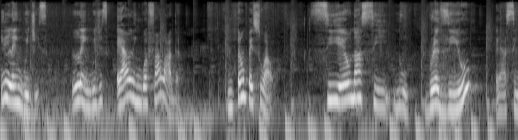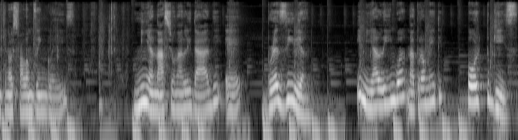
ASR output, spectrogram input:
E languages Languages é a língua falada. Então, pessoal, se eu nasci no Brasil, é assim que nós falamos em inglês, minha nacionalidade é Brazilian. E minha língua, naturalmente, português,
